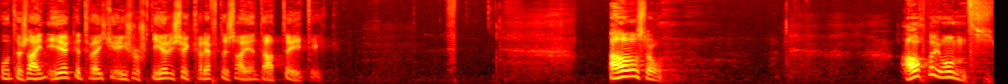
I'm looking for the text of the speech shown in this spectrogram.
und da seien irgendwelche esoterische Kräfte seien da tätig. Also, auch bei uns,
